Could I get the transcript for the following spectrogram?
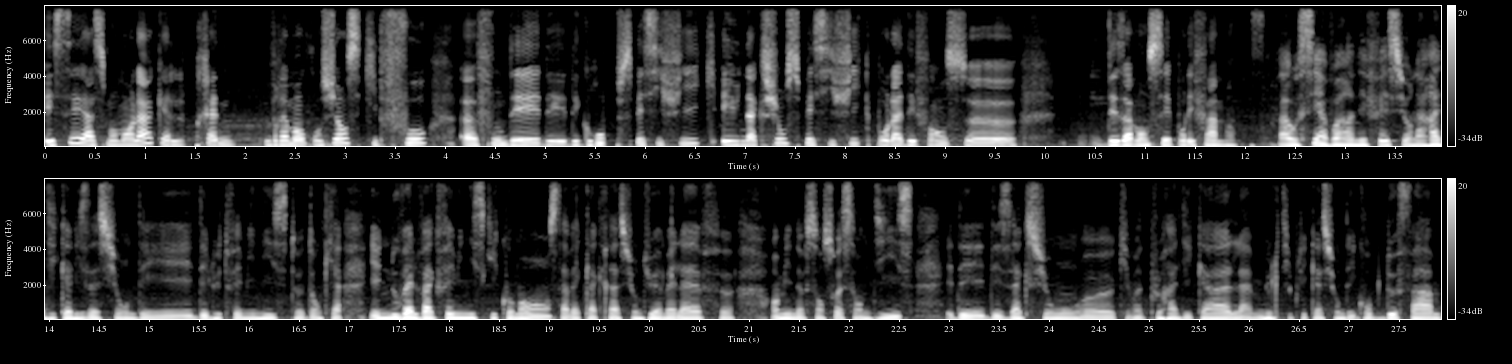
et c'est à ce moment-là qu'elles prennent vraiment conscience qu'il faut euh, fonder des, groupes spécifiques et une action spécifique pour la défense euh, des avancées pour les femmes. Va aussi avoir un effet sur la radicalisation des, luttes féministes. Donc il y, a une nouvelle vague féministe qui commence avec la création du MLF euh, en 1970 et des, actions euh, qui vont être plus radicales, la multiplication des groupes de femmes,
